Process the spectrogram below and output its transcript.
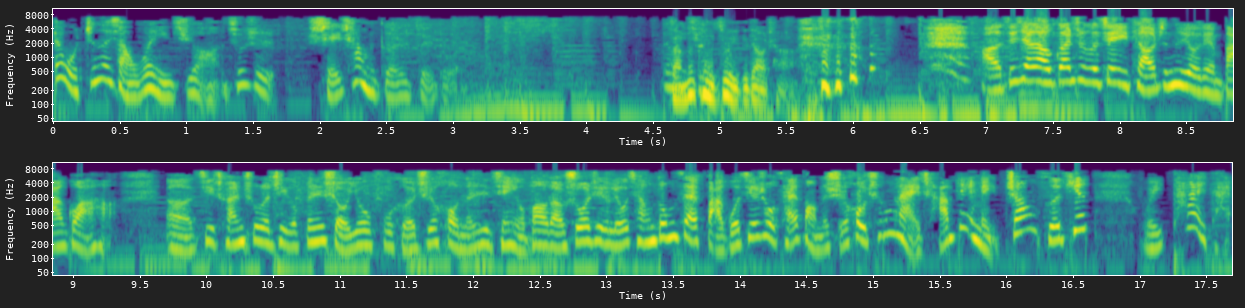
哎，我真的想问一句啊，就是谁唱的歌是最多的？咱们可以做一个调查。好，接下来要关注的这一条真的有点八卦哈。呃，继传出了这个分手又复合之后呢，日前有报道说，这个刘强东在法国接受采访的时候称奶茶妹妹张泽天为太太，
